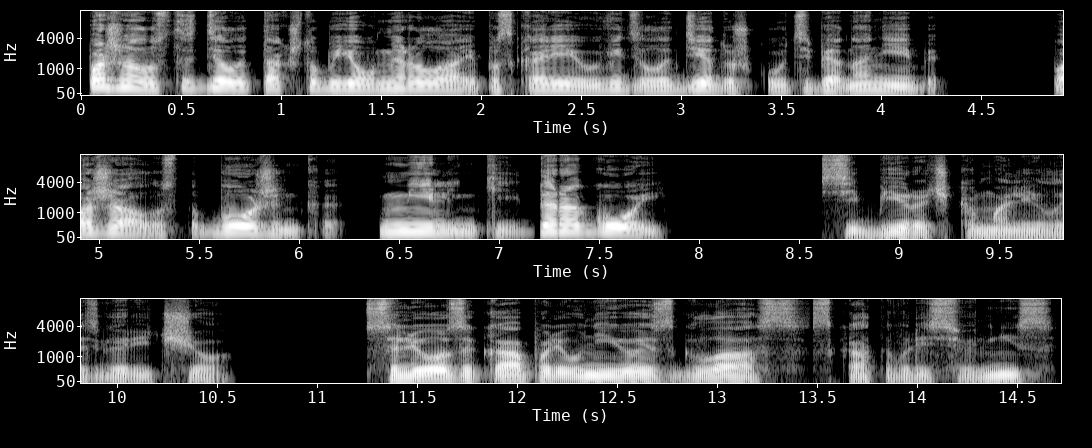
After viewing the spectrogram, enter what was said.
пожалуйста, сделай так, чтобы я умерла и поскорее увидела дедушку у тебя на небе. Пожалуйста, боженька, миленький, дорогой. Сибирочка молилась горячо. Слезы капали у нее из глаз, скатывались вниз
